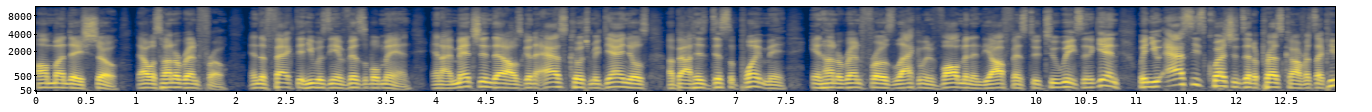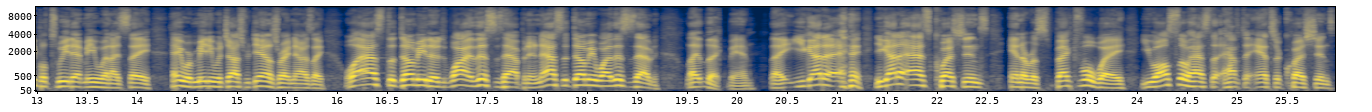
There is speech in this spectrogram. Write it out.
on Monday's show. That was Hunter Renfrow and the fact that he was the invisible man. And I mentioned that I was going to ask Coach McDaniels about his disappointment in Hunter Renfrow's lack of involvement in the offense through two weeks. And again, when you ask these questions in a press conference, like people tweet at me when I say, hey, we're meeting with Josh McDaniels right now. I was like, well, ask ask the dummy to why this is happening and ask the dummy why this is happening. Like, look, man, like you gotta you gotta ask questions in a respectful way. You also has to have to answer questions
